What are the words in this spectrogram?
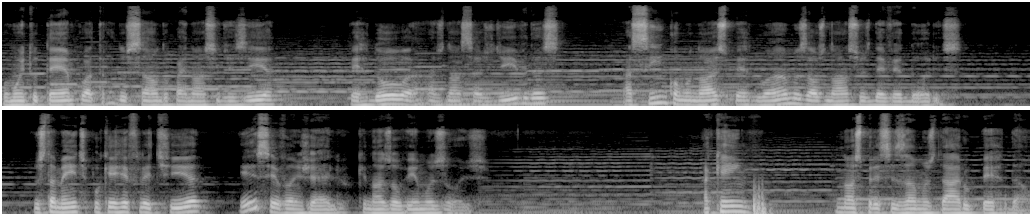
Por muito tempo, a tradução do Pai Nosso dizia: perdoa as nossas dívidas, assim como nós perdoamos aos nossos devedores. Justamente porque refletia esse evangelho que nós ouvimos hoje a quem nós precisamos dar o perdão,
